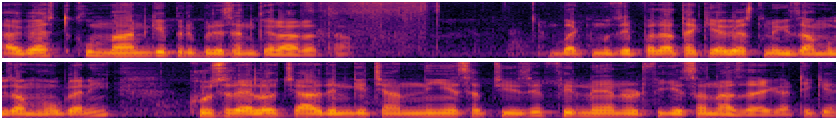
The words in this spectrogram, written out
अगस्त को मान के प्रिपरेशन करा रहा था। बट मुझे पता था कि अगस्त में एग्ज़ाम एग्ज़ाम होगा नहीं। खुश रह लो, चार दिन की चांदनी है सब चीज़ें, फिर नया नोटिफिकेशन आ जाएगा, ठीक है?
